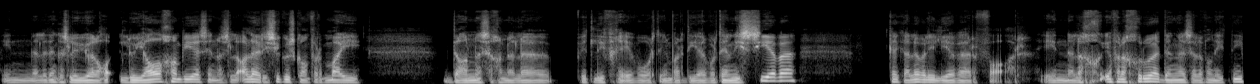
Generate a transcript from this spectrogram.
en hulle dink as hulle loyaal, loyaal gaan wees en as hulle alle risiko's kan vermy dan is gaan hulle weet liefgehê word en waardeer word. En die 7 kyk hulle wil die lewe ervaar en hulle een van die groot dinge is hulle wil net nie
